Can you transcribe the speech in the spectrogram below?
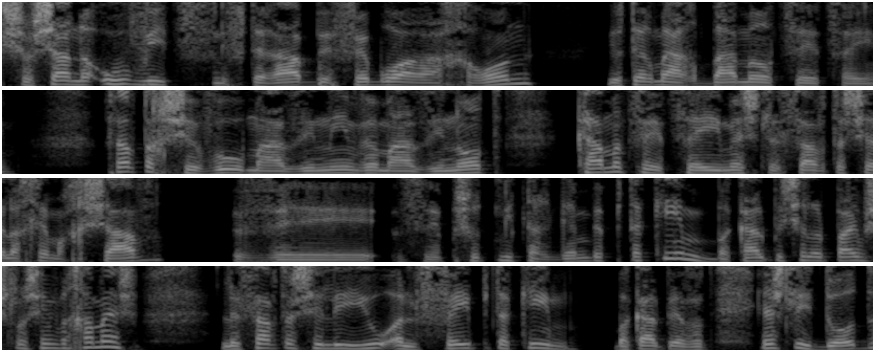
שושנה אוביץ נפטרה בפברואר האחרון, יותר מ-400 צאצאים. עכשיו תחשבו, מאזינים ומאזינות, כמה צאצאים יש לסבתא שלכם עכשיו, וזה פשוט מתרגם בפתקים בקלפי של 2035 לסבתא שלי יהיו אלפי פתקים בקלפי הזאת יש לי דוד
